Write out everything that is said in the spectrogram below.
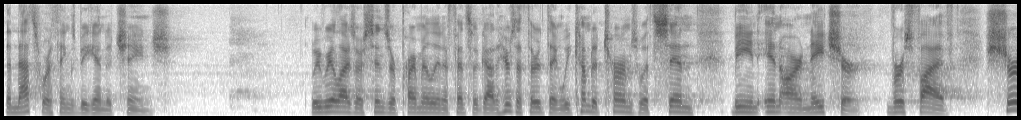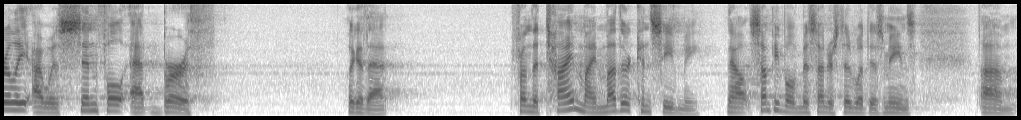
then that's where things begin to change. We realize our sins are primarily an offense of God. Here's the third thing we come to terms with sin being in our nature. Verse 5 Surely I was sinful at birth. Look at that. From the time my mother conceived me. Now, some people have misunderstood what this means. Um,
